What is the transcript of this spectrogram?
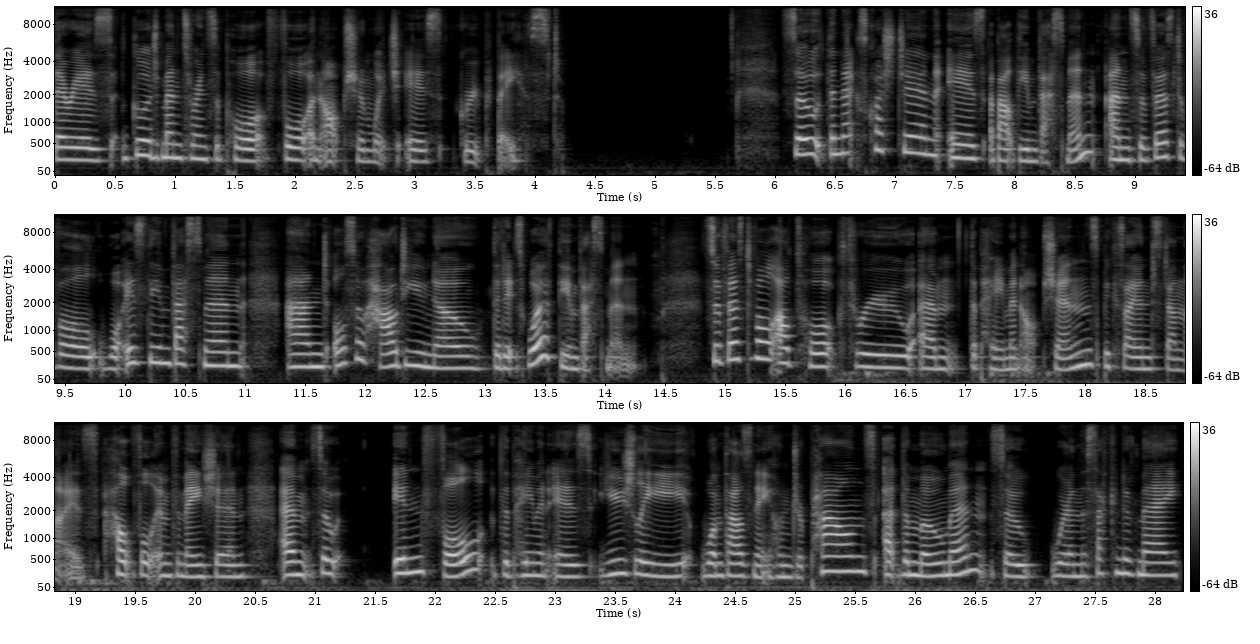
there is good mentoring support for an option which is group based. So, the next question is about the investment. And so, first of all, what is the investment? And also, how do you know that it's worth the investment? So, first of all, I'll talk through um, the payment options because I understand that is helpful information. Um, so, in full, the payment is usually £1,800 at the moment. So, we're in the 2nd of May.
